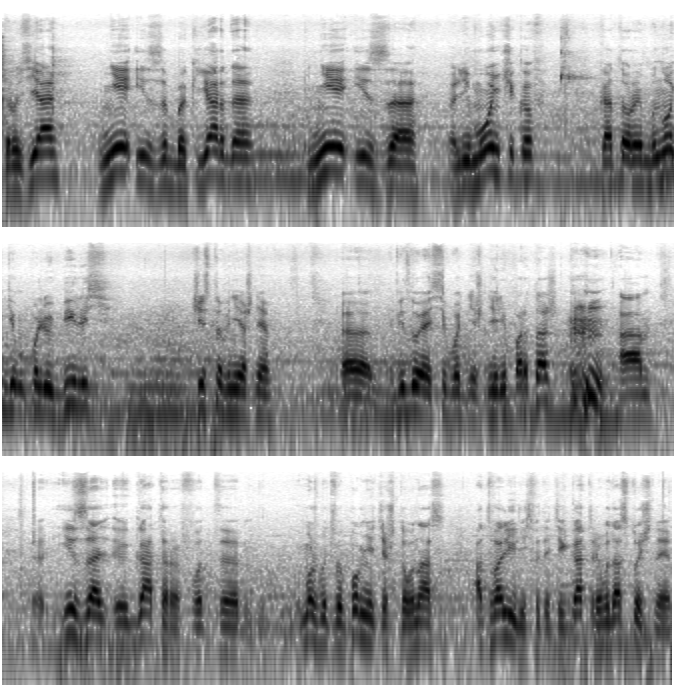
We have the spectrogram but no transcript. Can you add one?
друзья! Не из-за бэк-ярда, не из-за лимончиков, которые многим полюбились чисто внешне. Э, веду я сегодняшний репортаж, а из-за гаторов. Вот, э, может быть, вы помните, что у нас отвалились вот эти гаторы, водосточные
